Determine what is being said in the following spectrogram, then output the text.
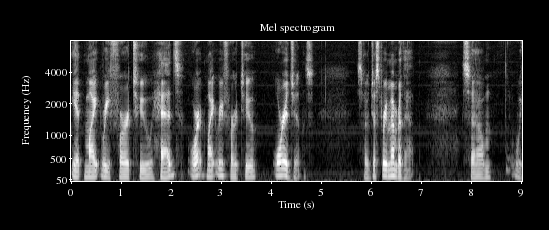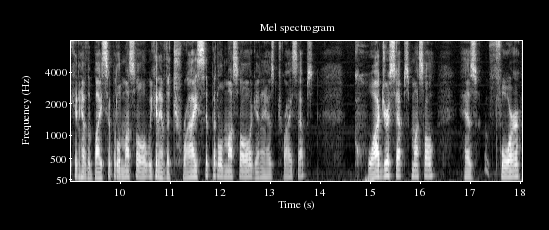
it might refer to heads or it might refer to origins. So just remember that. So we can have the bicipital muscle. We can have the tricipital muscle. Again, it has triceps. Quadriceps muscle has four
